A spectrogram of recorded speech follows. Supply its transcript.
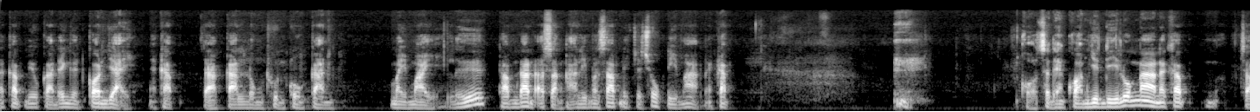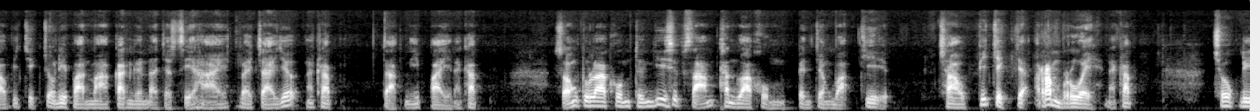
นะครับมีโอกาสได้เงินก้อนใหญ่นะครับจากการลงทุนโครงการใหม่ ๆ หรือทำด้านอสังหาริมทรัพย์นี่จะโชคดีมากนะครับ ขอแสดงความยินดีล่วงหน้านะครับชาวพิจิกช่วงที่ผ่านมาการเงินอาจจะเสียหายรายจ่ายเยอะนะครับ จากนี้ไปนะครับ 2 ตุลาคมถึง 23 ธันวาคม เป็นจังหวะที่ชาวพิจิกจะร่ำรวยนะครับ โชคดี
